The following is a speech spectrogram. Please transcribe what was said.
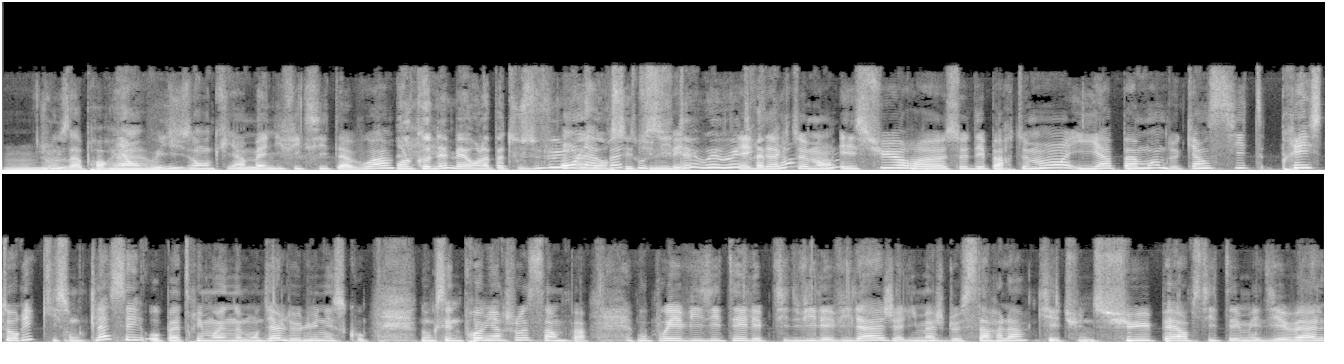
Mhm. Je vous apprends rien bah en vous disant qu'il y a un magnifique site à voir. On le connaît, mais on l'a pas tous vu. On l'a pas tous une fait. Oui, oui, Exactement. Et sur ce département, il y a pas moins de 15 sites préhistoriques qui sont classé au patrimoine mondial de l'UNESCO. Donc c'est une première chose sympa. Vous pouvez visiter les petites villes et villages à l'image de Sarlat, qui est une superbe cité médiévale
